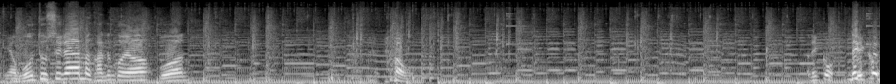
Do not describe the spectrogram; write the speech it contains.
야, 원, 투, 쓰리 하면 가는 거야. 원. 야, 내 거, 내 거야.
